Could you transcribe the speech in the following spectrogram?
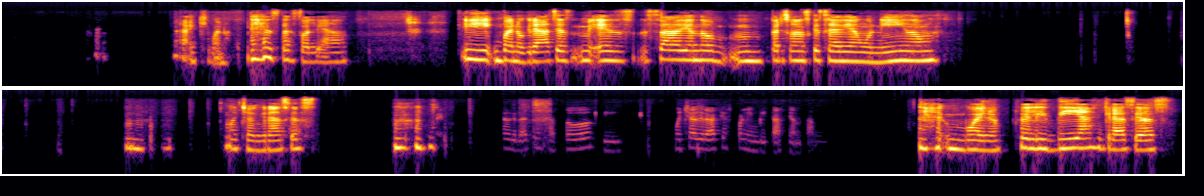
Ay, qué bueno, está soleado. Y bueno, gracias. estaba viendo mm, personas que se habían unido. Mm, muchas gracias. Muchas gracias a todos y muchas gracias por la invitación también. Bueno, feliz día. Gracias.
